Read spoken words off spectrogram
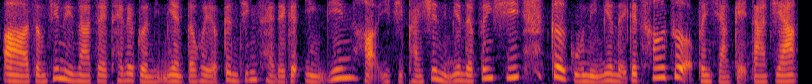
啊、总经理呢在泰勒管里面都会有更精彩的一个影音哈，以及盘市里面的分析，个股里面的一个操作分享给大家。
